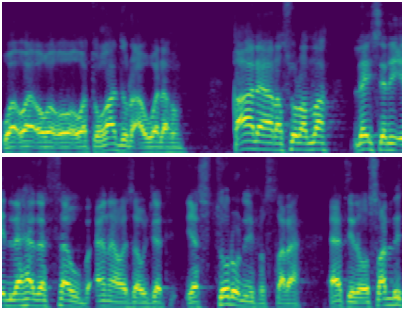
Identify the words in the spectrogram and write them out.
وتغادر أولهم. قال يا رسول الله ليس لي إلا هذا الثوب أنا وزوجتي. يسترني في الصلاة. آتي لأصلي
